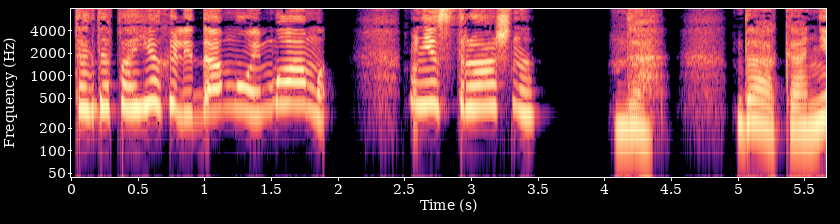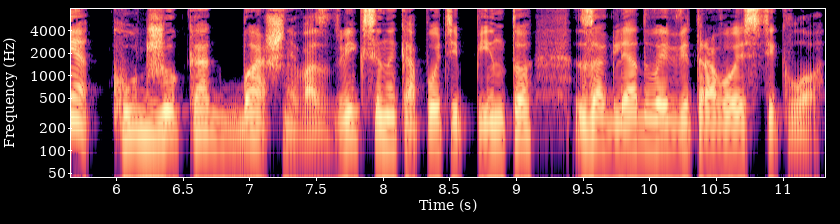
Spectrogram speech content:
«Тогда поехали домой, мама! Мне страшно!» «Да, да, коне...» Куджо как башня воздвигся на капоте Пинто, заглядывая в ветровое стекло.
